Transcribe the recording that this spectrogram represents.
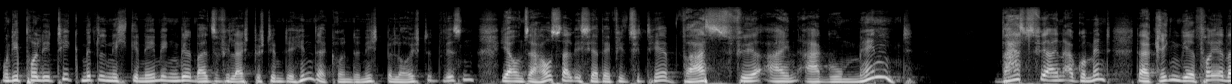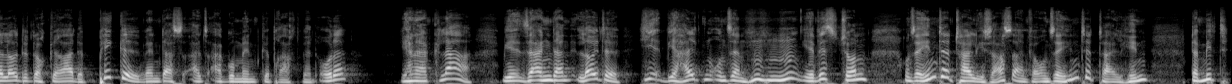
und die Politik Mittel nicht genehmigen will, weil sie vielleicht bestimmte Hintergründe nicht beleuchtet wissen, ja, unser Haushalt ist ja defizitär. Was für ein Argument! Was für ein Argument. Da kriegen wir Feuerwehrleute doch gerade Pickel, wenn das als Argument gebracht wird, oder? Ja, na klar. Wir sagen dann, Leute, hier, wir halten unseren, hm, hm, hm, ihr wisst schon, unser Hinterteil, ich sag's einfach, unser Hinterteil hin, damit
